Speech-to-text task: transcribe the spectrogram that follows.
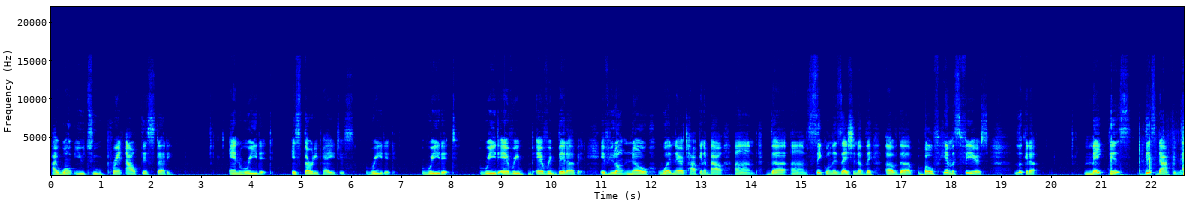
I want you to print out this study and read it. It's 30 pages. Read it. Read it read every every bit of it. If you don't know when they're talking about um, the um, synchronization of the of the both hemispheres look it up. Make this this document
